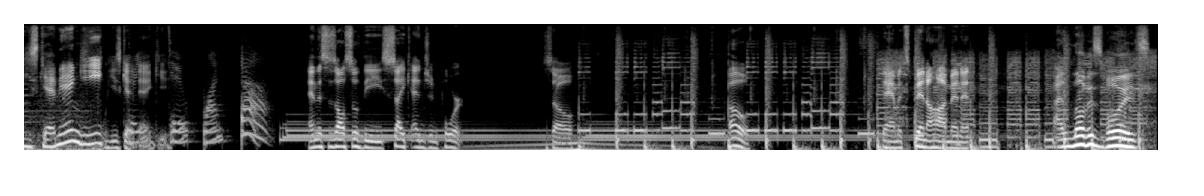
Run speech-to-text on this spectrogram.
He's getting angry. He's getting angry. two, one, go! And this is also the Psych Engine port. So. Oh. Damn, it's been a hot minute. I love his voice.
